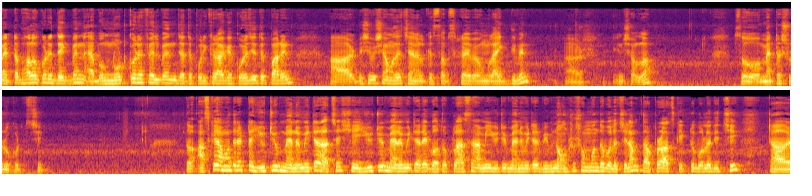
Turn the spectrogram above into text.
ম্যাথটা ভালো করে দেখবেন এবং নোট করে ফেলবেন যাতে পরীক্ষার আগে করে যেতে পারেন। আর বেশি বেশি আমাদের চ্যানেলকে সাবস্ক্রাইব এবং লাইক দিবেন। আর ইনশাল্লাহ সো ম্যাথটা শুরু করছি। তো আজকে আমাদের একটা ইউটিউব ম্যানোমিটার আছে। সেই ইউটিউব ম্যানোমিটারে গত ক্লাসে আমি ইউটিউব ম্যানোমিটার বিভিন্ন অংশ সম্বন্ধে বলেছিলাম। তারপর আজকে একটু বলে দিচ্ছি। আর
